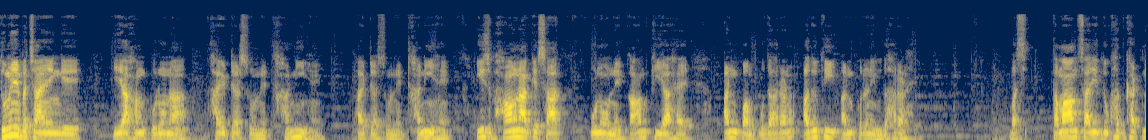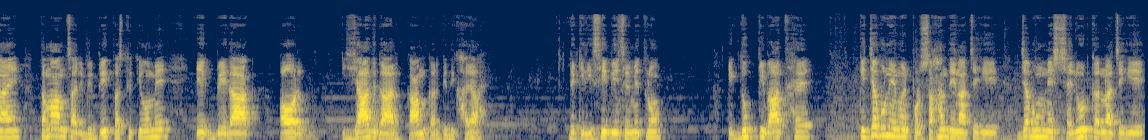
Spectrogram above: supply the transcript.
तुम्हें बचाएँगे, या हम कोरोना फाइटर्सों ने ठानी हैं, फाइटर्सों ने ठानी हैं। इस भावना के साथ उन्होंने काम किया है। अनुपम उदाहरण, अद्वितीय अनुकरणीय उदाहरण है। बस तमाम सारी दुखद घटनाएँ, तमाम सारी विपरीत परिस्थितियों में एक बेदाग और यादगार काम करके दिखाया है। लेकिन इसी बीच में मित्रों, एक दुख की बात है कि जब उन्हें हमें प्रोत्साहन देना चाहिए, जब उन्हें सैल्यूट करना चाहिए,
